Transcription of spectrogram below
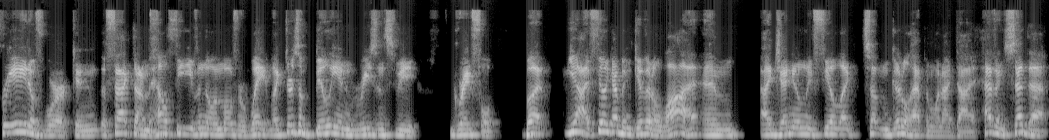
creative work and the fact that I'm healthy even though I'm overweight. Like there's a billion reasons to be grateful. But yeah, I feel like I've been given a lot and I genuinely feel like something good will happen when I die. Having said that,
